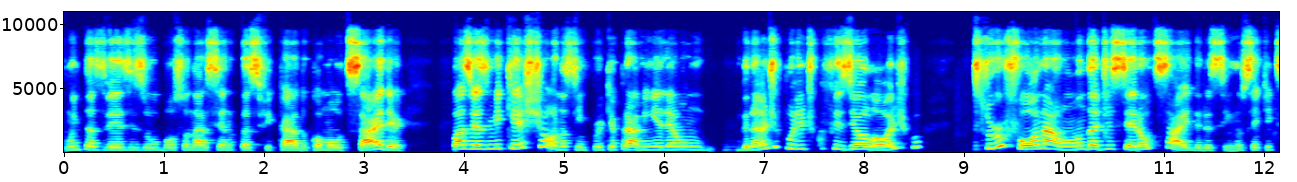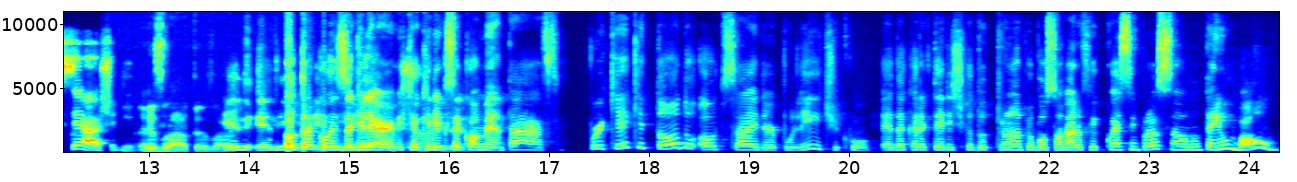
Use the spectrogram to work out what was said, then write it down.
muitas vezes o Bolsonaro sendo classificado como outsider, eu às vezes me questiono, assim, porque para mim ele é um grande político fisiológico surfou na onda de ser outsider, assim. Não sei o que, que você acha, Gui. Exato, exato. Ele, ele, Outra ele coisa, é Guilherme, que eu queria que você comentasse. Por que, que todo outsider político é da característica do Trump? O Bolsonaro fica com essa impressão. Não tem um bom,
